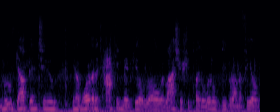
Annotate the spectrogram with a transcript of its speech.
moved up into you know more of an attacking midfield role. Where last year she played a little deeper on the field,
